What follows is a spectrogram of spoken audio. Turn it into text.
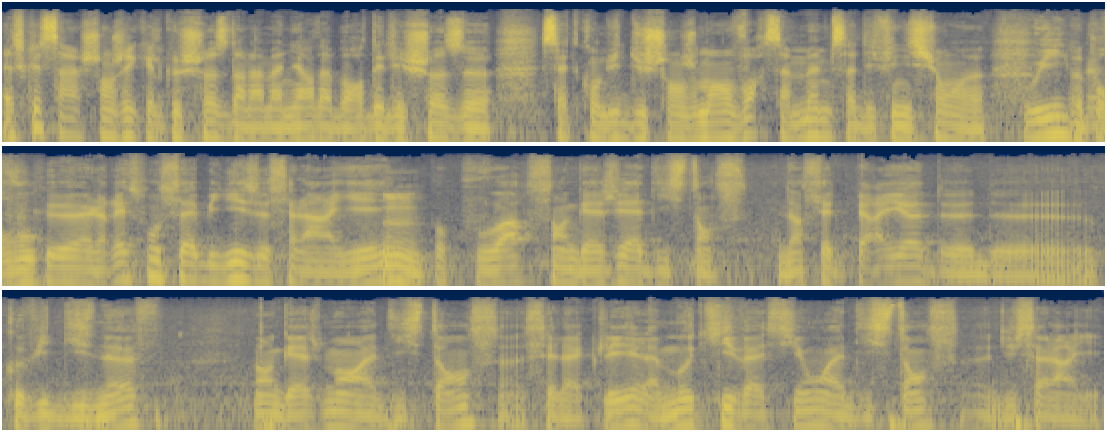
Est-ce que ça a changé quelque chose dans la manière d'aborder les choses, cette conduite du changement, voire ça, même sa définition euh, Oui, Euh, pour parce vous. qu'elle responsabilise le salarié Hmm. pour pouvoir s'engager à distance. Dans cette période de Covid-19, l'engagement à distance, c'est la clé, la motivation à distance euh, du salarié.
